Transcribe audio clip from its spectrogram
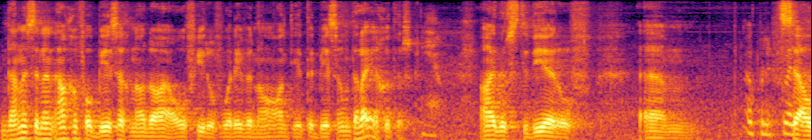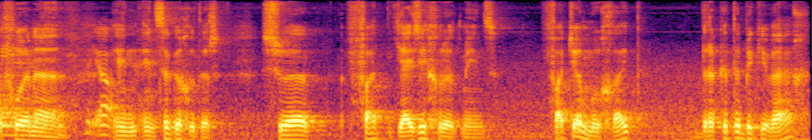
Dan is hulle in elk geval besig na daai halfuur of whatever na aandete besig met hulle eie goeders. Ja. Either studeer of ehm um, Op hulle fone. selfone Ja. en en sulke goeders. So vat jy's die groot mens. Vat jou moegheid, druk dit 'n bietjie weg.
